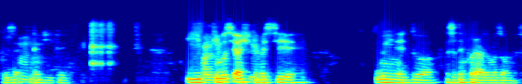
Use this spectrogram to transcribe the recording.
Pois é, fica a dica aí. E Faz quem você acha que vai ser o winner do, dessa temporada Amazonas?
